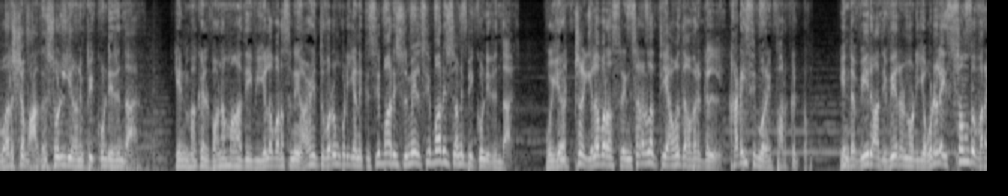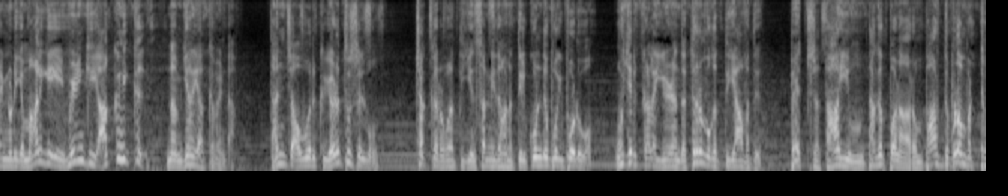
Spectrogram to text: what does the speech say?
வருஷமாக சொல்லி அனுப்பி கொண்டிருந்தார். என் மகள் வனமாதேவி இளவரசனை அழைத்து வரும்படி எனக்கு சிபாரிசு மேல் சிபாரிசு அனுப்பி கொண்டிருந்தார் உயரற்ற இளவரசரின் சரளத்தையாவது அவர்கள் கடைசி முறை பார்க்கட்டும். இந்த வீராதி வீரனுடைய உடலை சம்புவரனுடைய மாளிகையை விழுங்கி அக்னிக்கு நாம் இரையாக்க வேண்டாம். தஞ்சாவூருக்கு எடுத்து செல்வோம். சக்கரவர்த்தியின் சன்னிதானத்தில் கொண்டு போய் போடுவோம். உயிர்களை இழந்த திருமுகத்தையாவது பெற்ற தாயும் தகப்பனாரும் பார்த்து புலம்பட்டும்.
